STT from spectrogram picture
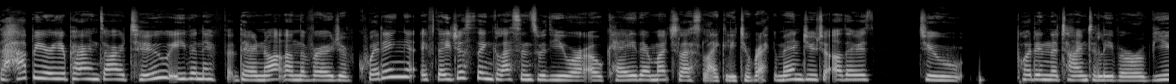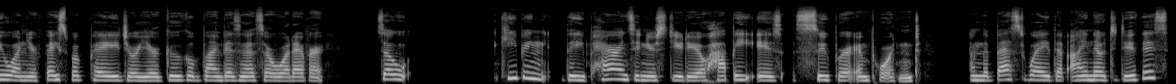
The happier your parents are too, even if they're not on the verge of quitting, if they just think lessons with you are okay, they're much less likely to recommend you to others, to put in the time to leave a review on your Facebook page or your Google My Business or whatever. So, keeping the parents in your studio happy is super important. And the best way that I know to do this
